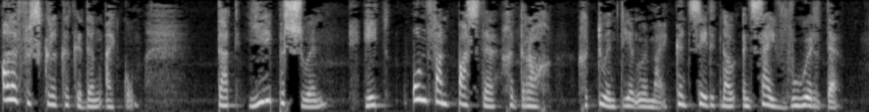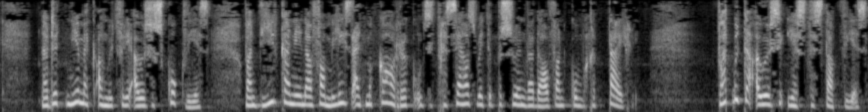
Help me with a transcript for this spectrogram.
allerverskriklike ding uitkom dat hierdie persoon het onvanpaste gedrag getoon teenoor my. Kind sê dit nou in sy woorde. Nou dit neem ek aan moet vir die ouers 'n skok wees, want hier kan jy nou families uitmekaar ruk. Ons het gesels met 'n persoon wat daarvan kom getuig het. Wat moet 'n ouer se eerste stap wees?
